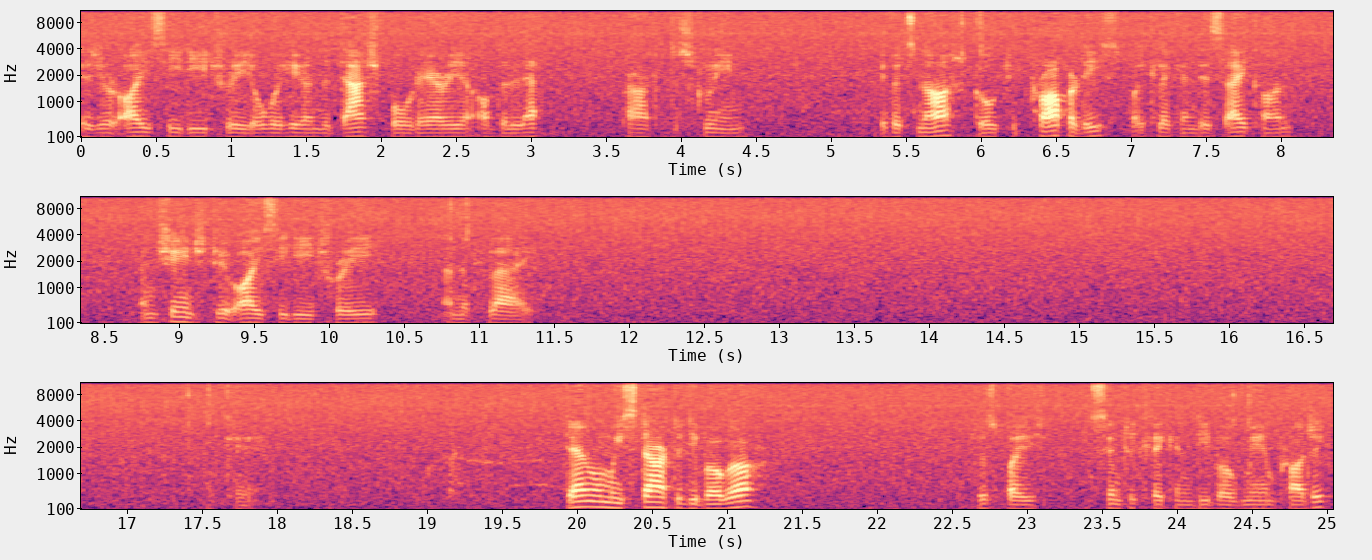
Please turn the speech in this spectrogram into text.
is your ICD3 over here in the dashboard area of the left part of the screen. If it's not go to properties by clicking this icon and change to ICD3 and apply. Okay. Then when we start the debugger just by simply clicking debug main project.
